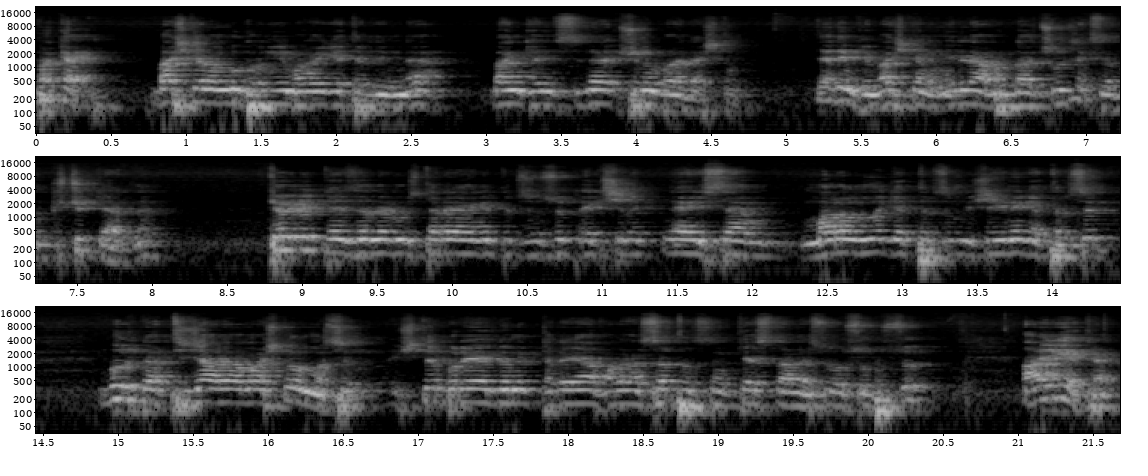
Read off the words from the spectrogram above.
Fakat başkanım bu konuyu bana getirdiğinde ben kendisine şunu paylaştım. Dedim ki başkanım illa burada açılacaksa bu küçük yerde köylü teyzelerimiz tereyağı getirsin, süt, ekşilik neyse marulunu getirsin, bir şeyini getirsin. Burada ticari amaçlı olmasın. İşte buraya dönük tereyağı falan satılsın, kestanesi, o su bu su. Ayrıca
